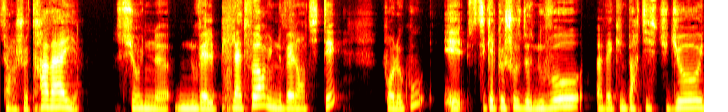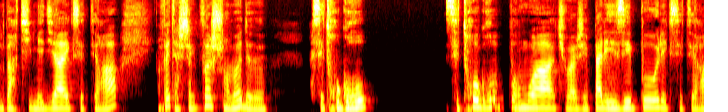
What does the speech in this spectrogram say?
enfin, je travaille sur une, nouvelle plateforme, une nouvelle entité, pour le coup, et c'est quelque chose de nouveau, avec une partie studio, une partie média, etc. En fait, à chaque fois, je suis en mode, euh, c'est trop gros. C'est trop gros pour moi, tu vois, j'ai pas les épaules, etc.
